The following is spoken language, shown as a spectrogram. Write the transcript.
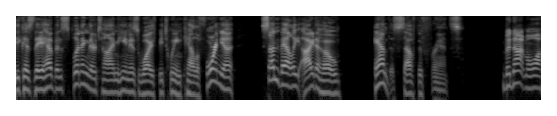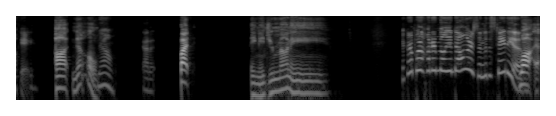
because they have been splitting their time he and his wife between California, Sun Valley, Idaho, and the south of France. But not Milwaukee. Uh no, No. Got it. but they need your money. They're going to put $100 million into the stadium. Well, uh,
